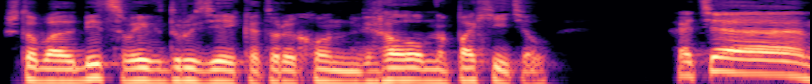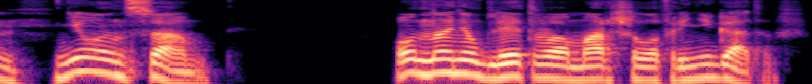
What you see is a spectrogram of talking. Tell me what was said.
чтобы отбить своих друзей, которых он вероломно похитил. Хотя не он сам. Он нанял для этого маршалов-ренегатов.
